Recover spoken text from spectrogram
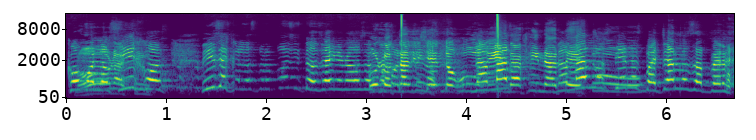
Como "No, los ahora sí". hijos. Dice que los propósitos de año nuevo son Pues lo como está los hijos. diciendo Nada más- imagínate Nada más tú. los tienes para echarlos a perder.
